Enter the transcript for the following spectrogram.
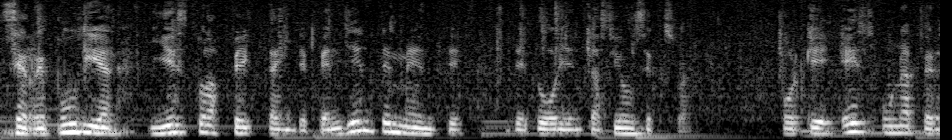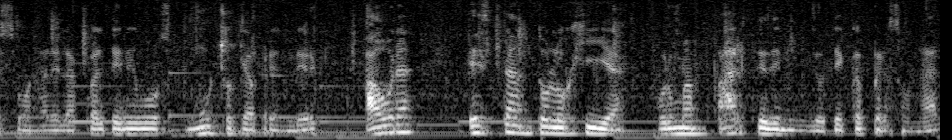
se repudia y esto afecta independientemente de tu orientación sexual. Porque es una persona de la cual tenemos mucho que aprender. Ahora, esta antología forma parte de mi biblioteca personal,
